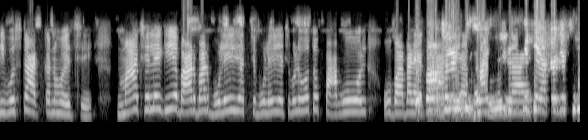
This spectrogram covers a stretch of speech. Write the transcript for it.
দিবসটা আটকানো হয়েছে? মা ছেলে গিয়ে বারবার বলেই যাচ্ছে বলেই যাচ্ছে বলে ও তো পাগল ও বারবার একা মা ছেলে নাকি একা গেছিল?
